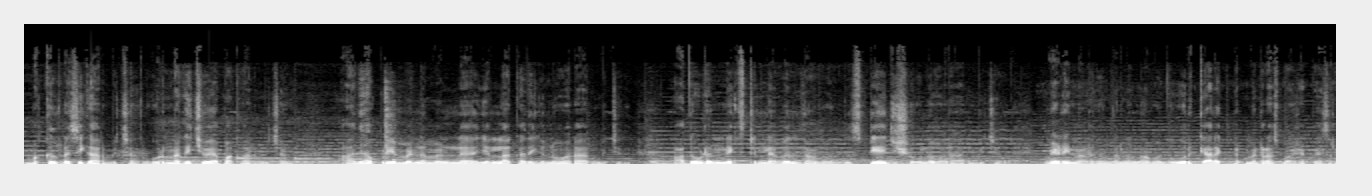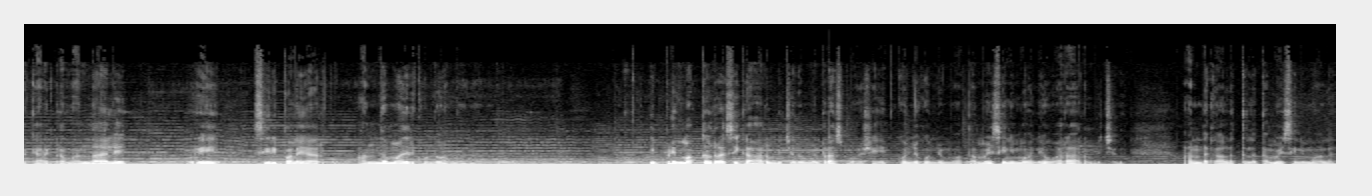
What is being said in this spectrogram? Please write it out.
மக்கள் ரசிக்க ஆரம்பித்தாங்க ஒரு நகைச்சுவையாக பார்க்க ஆரம்பித்தாங்க அது அப்படியே மெல்ல மெல்ல எல்லா கதைகளும் வர ஆரம்பிச்சது. அதோட நெக்ஸ்ட் லெவல் தான் வந்து ஸ்டேஜ் ஷோவில் வர ஆரம்பிச்சது. மேடை நாடகங்கள்லாம் வந்து ஒரு கேரக்டர் மெட்ராஸ் பாஷை பேசுகிற கேரக்டர் வந்தாலே ஒரே சிரிப்பலையாக இருக்கும். அந்த மாதிரி கொண்டு வந்தாங்க. இப்படி மக்கள் ரசிக்க ஆரம்பித்ததும் மெட்ராஸ் பாஷையை கொஞ்சம் கொஞ்சமாக தமிழ் சினிமாலேயும் வர ஆரம்பிச்சது. அந்த காலத்தில் தமிழ் சினிமாவில்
